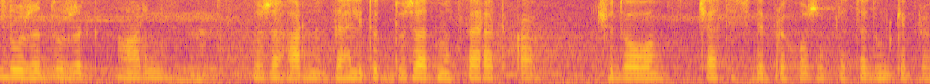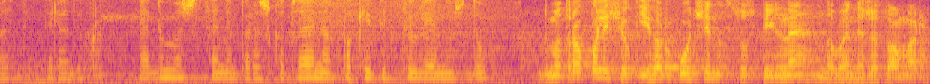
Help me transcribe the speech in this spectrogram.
Дуже дуже гарно. Дуже гарно. Взагалі тут дуже атмосфера така чудова. Часто сюди приходжу просто думки привести в порядок. Я думаю, що це не перешкоджає, навпаки, підсилює наш дух. Дмитро Поліщук, Ігор Кучин, Суспільне, Новини Житомир.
